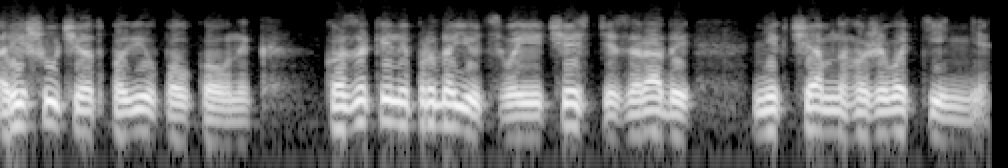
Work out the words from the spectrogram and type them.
Рішуче відповів полковник. Козаки не продають своєї честі заради нікчемного животіння,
